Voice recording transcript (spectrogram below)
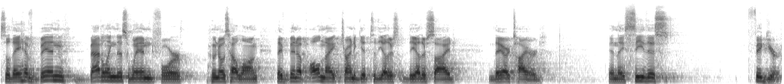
So they have been battling this wind for who knows how long. They've been up all night trying to get to the other, the other side. They are tired. And they see this figure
